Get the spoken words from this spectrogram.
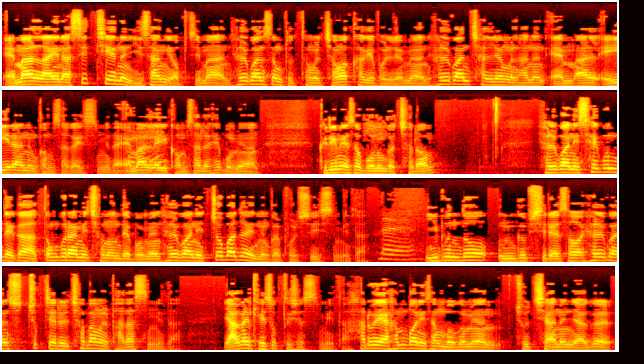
MRI나 CT에는 이상이 없지만 혈관성 두통을 정확하게 보려면 혈관 촬영을 하는 MRA라는 검사가 있습니다. 네. MRA 검사를 해보면 그림에서 보는 것처럼 혈관이 세 군데가 동그라미 쳐놓은 데 보면 혈관이 좁아져 있는 걸 볼 수 있습니다. 네. 이분도 응급실에서 혈관 수축제를 처방을 받았습니다. 약을 계속 드셨습니다. 하루에 한 번 이상 먹으면 좋지 않은 약을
